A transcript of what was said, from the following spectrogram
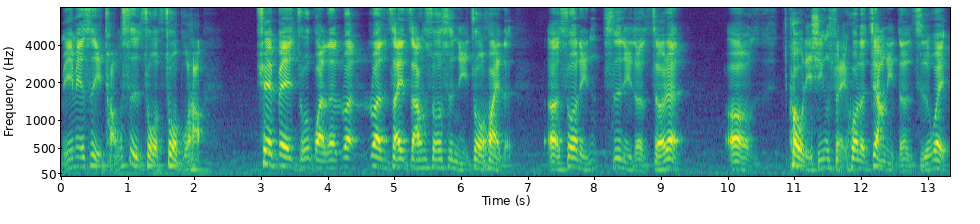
明明是你同事做做不好，却被主管的乱乱栽赃，说是你做坏的，呃，说你是你的责任，哦，扣你薪水或者降你的职位，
